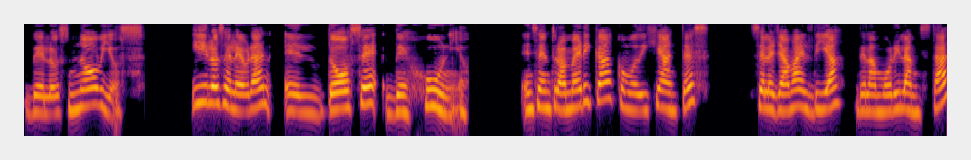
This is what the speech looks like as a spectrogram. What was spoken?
de los Novios y lo celebran el 12 de junio. En Centroamérica, como dije antes, se le llama el Día del Amor y la Amistad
